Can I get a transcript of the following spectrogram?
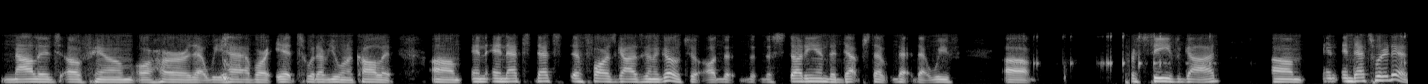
knowledge of Him or her that we have, or it's whatever you want to call it. Um, and and that's that's as far as God's going to go to uh, the, the the studying the depths that that, that we've uh, perceived God. Um, and, and that's what it is.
